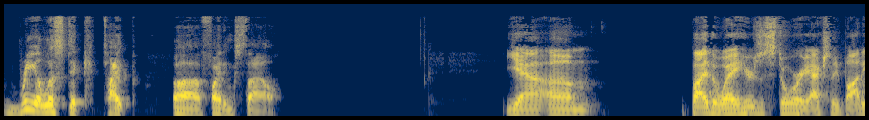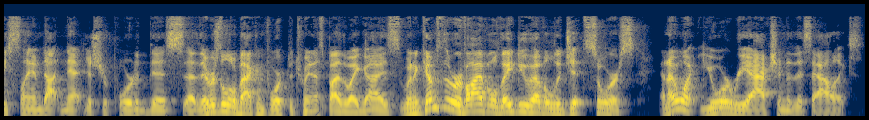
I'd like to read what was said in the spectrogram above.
realistic type uh fighting style. Yeah, um by the way, here's a story. Actually, bodyslam.net just reported this. Uh, there was a little back and forth between us, by the way, guys. When it comes to the revival, they do have a legit source. And I want your reaction to this, Alex.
